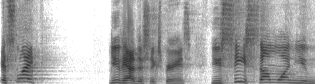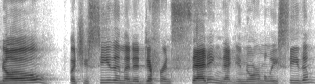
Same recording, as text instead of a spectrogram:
It's like you've had this experience. You see someone you know, but you see them in a different setting that you normally see them.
